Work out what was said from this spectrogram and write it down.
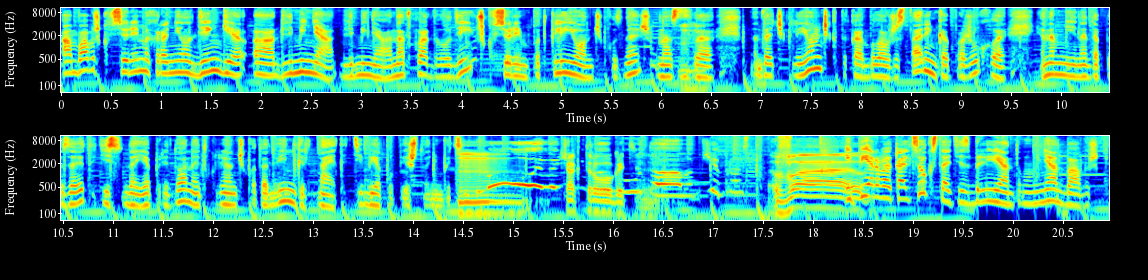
А бабушка все время хранила деньги а, для меня, для меня. Она откладывала денежку все время под клееночку, знаешь, у нас Мгм. э, на даче клееночка такая была уже старенькая, пожухлая, и она мне иногда позовет, иди сюда, я приду, она эту клееночку отодвинет, говорит, на, это тебе купи что-нибудь. М, Ой, вообще Как трогательно. Да, вообще просто. В... И первое кольцо, кстати, с бриллиантом у меня от бабушки.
